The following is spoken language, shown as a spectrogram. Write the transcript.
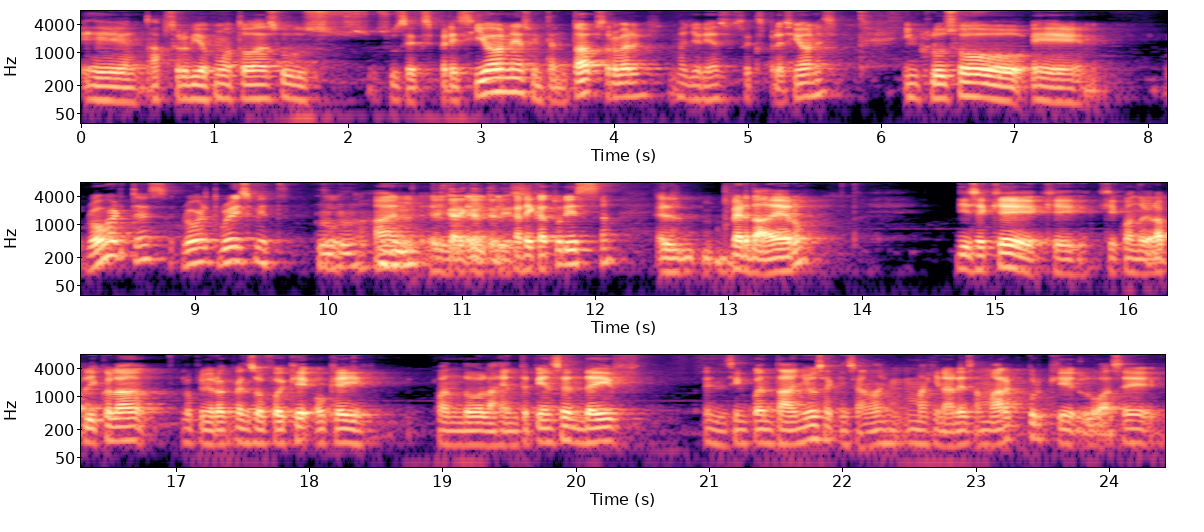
eh, absorbió como todas sus, sus, expresiones, o intentó absorber la mayoría de sus expresiones. Incluso eh, Robert es, Robert Graysmith, el, el, caricaturista. el, caricaturista. el verdadero, dice que, que, que cuando vio la película, lo primero que pensó fue que, ok, cuando la gente piensa en Dave en 50 años, a quien se va a imaginar esa Mark porque lo hace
